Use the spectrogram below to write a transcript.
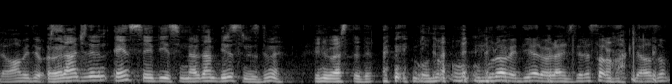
devam ediyoruz. Öğrencilerin en sevdiği isimlerden birisiniz değil mi? Üniversitede. Onu Umur'a ve diğer öğrencilere sormak lazım.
